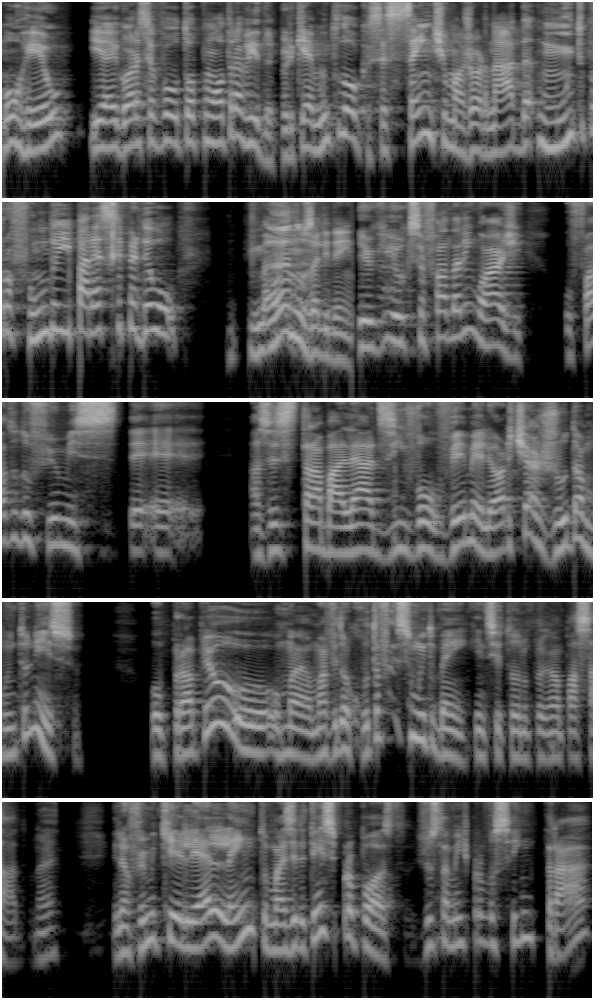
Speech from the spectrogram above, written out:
morreu e agora você voltou para uma outra vida. Porque é muito louco. Você sente uma jornada muito profunda e parece que você perdeu anos ali dentro. E, e o que você fala da linguagem. O fato do filme é, às vezes trabalhar, desenvolver melhor te ajuda muito nisso. O próprio Uma, uma Vida Oculta faz isso muito bem, que a gente citou no programa passado, né? Ele é um filme que ele é lento, mas ele tem esse propósito, justamente para você entrar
